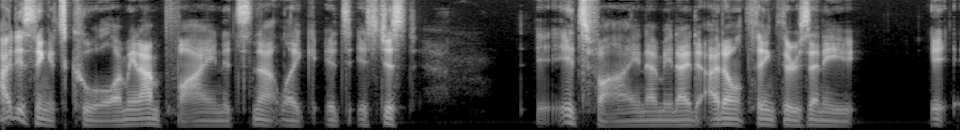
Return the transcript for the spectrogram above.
I just think it's cool. I mean, I'm fine. It's not like it's it's just it's fine. I mean, I, I don't think there's any it,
